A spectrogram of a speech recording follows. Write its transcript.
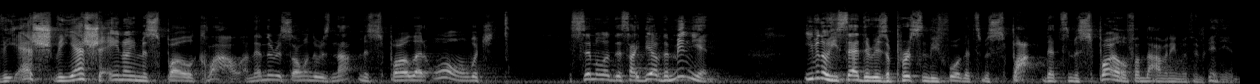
V'yesh v'yesh she'enoi mispoil klal. And then there is someone who is not mispoil at all, which is similar to this idea of the minyan. Even though he said there is a person before that's mispo- that's mispoiled from davening with a minyan.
